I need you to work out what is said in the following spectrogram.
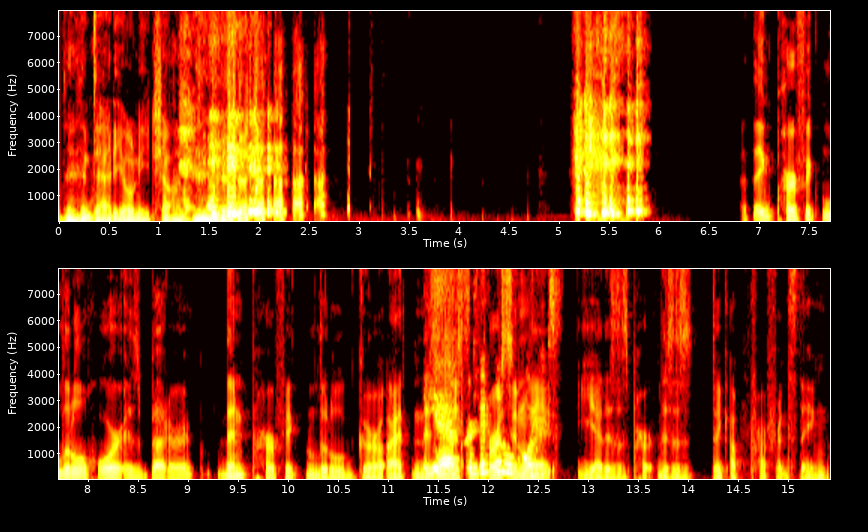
Daddy Oni-chan. I think perfect little whore is better than perfect little girl. I, this Yeah, is just perfect little whore personally. Yeah, this is per, this is like a preference thing.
